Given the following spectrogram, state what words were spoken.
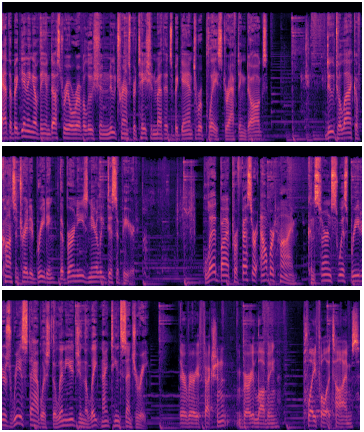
At the beginning of the Industrial Revolution, new transportation methods began to replace drafting dogs. Due to lack of concentrated breeding, the Bernese nearly disappeared. Led by Professor Albert Heim, concerned Swiss breeders reestablished the lineage in the late 19th century. They're very affectionate, very loving, playful at times.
